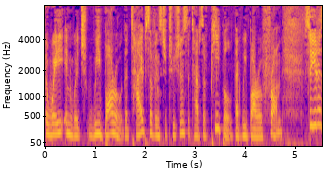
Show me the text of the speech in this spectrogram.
the way in which we borrow, the types of institutions, the types of people that we borrow from. So, you know,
